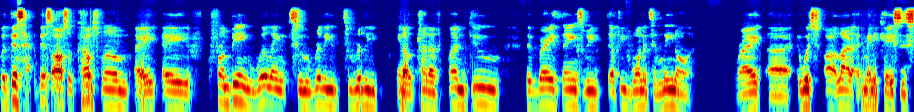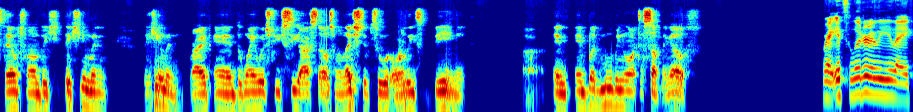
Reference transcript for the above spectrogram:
but this this also comes from a a from being willing to really to really you know kind of undo the very things we that we wanted to lean on, right? Uh, which a lot of in many cases stems from the the human the human right and the way in which we see ourselves in relationship to it or at least being it, uh, and and but moving on to something else right? It's literally like,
